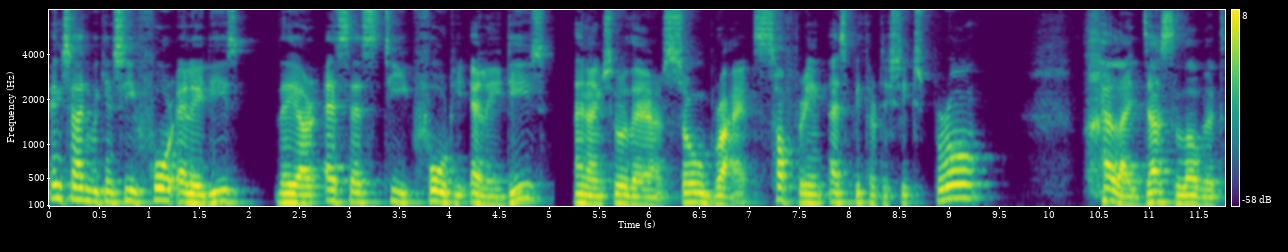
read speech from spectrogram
Inside we can see four LEDs they are SST40 LEDs and I'm sure they are so bright. Sofirn SP36 Pro well I just love it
